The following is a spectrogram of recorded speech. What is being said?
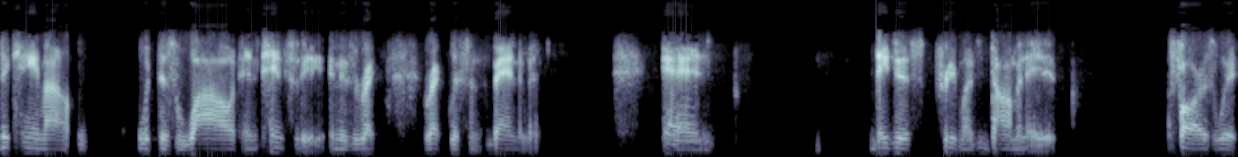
They came out with this wild intensity and this rec- reckless abandonment, and they just pretty much dominated as far as with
